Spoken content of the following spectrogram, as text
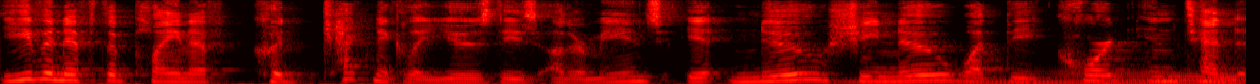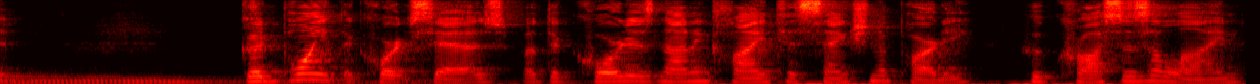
Even if the plaintiff could technically use these other means, it knew she knew what the court intended. Good point, the court says, but the court is not inclined to sanction a party who crosses a line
